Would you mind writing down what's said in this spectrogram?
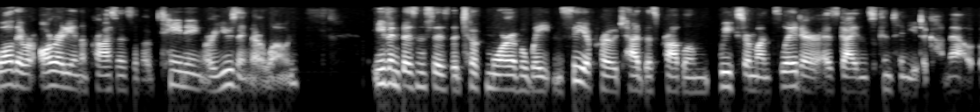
while they were already in the process of obtaining or using their loan even businesses that took more of a wait and see approach had this problem weeks or months later as guidance continued to come out.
